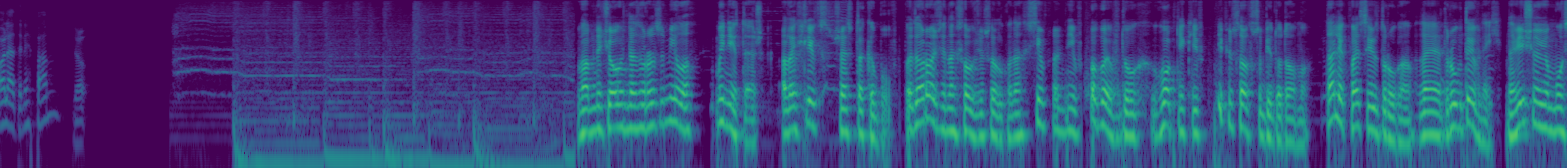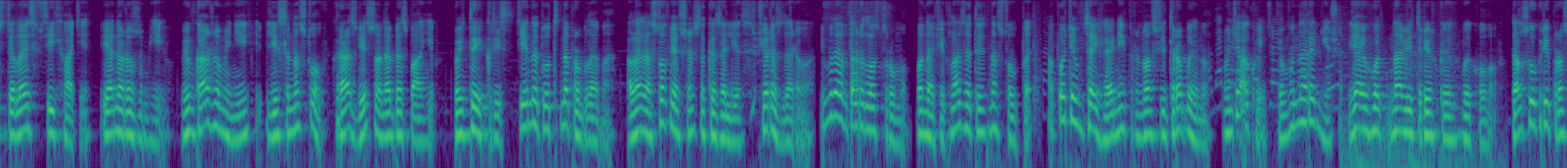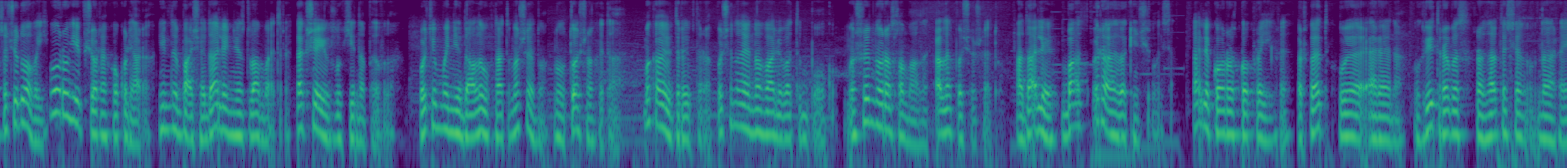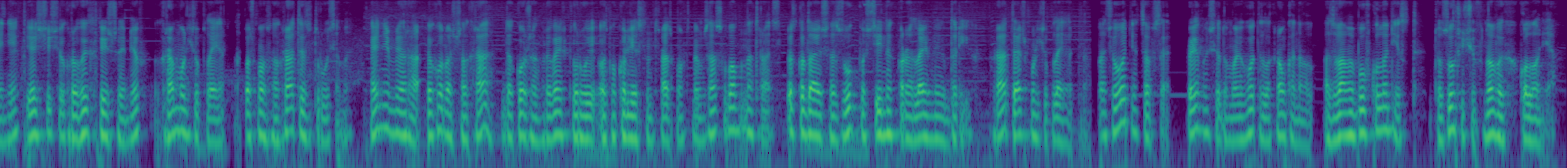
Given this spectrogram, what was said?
Вам нічого не зрозуміло? Мені теж, але хліб щось таки був. По дорозі знайшов жішилку на сімфонів, побив двох гопніків і пішов собі додому. Далі квест із другом, але друг дивний. Навіщо йому стілець в цій хаті? Я не розумію. Він каже мені ліси на стов. Гра, звісно, не без багів. Пройти крізь стіни тут не проблема. Але на стов я все ж таки заліз через дерево. І мене вдарило струмом, бо нафіг лазити на стовпи. А потім цей геній приносить драбину. Ну дякую, чому не раніше. Я його навіть трішки виховав. Та у грі просто чудовий. Вороги в чорних окулярах. І не бачить далі ніж 2 метри. Так ще й глухі, напевно. Потім мені дали угнати машину. Ну точно хита. Макаю дрифтера, починаю навалювати боку. Машину розламали, але по сюжету. А далі бац, гра закінчилася. Далі коротко про ігри. Perfect Хує Арена. У грі треба сражатися на арені, є шість ігрових режимів, гра мультиплеєрна, тож можна грати з друзями. Енімі гра це гоночна гра, де кожен гравець керує одноколісним транспортним засобом на трасі, розкладаючи звук постійних паралельних доріг. Гра теж мультиплеєрна. На сьогодні це все. Приєднуйся до моєго телеграм-каналу. А з вами був колоніст. До зустрічі в нових колоніях.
